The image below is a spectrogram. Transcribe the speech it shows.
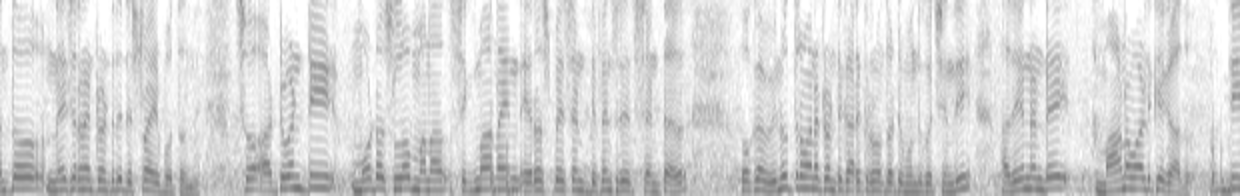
ఎంతో నేచర్ అనేటువంటిది డిస్ట్రాయ్ అయిపోతుంది. సో అటువంటి మోటోస్లో మన Sigma Nine Aerospace and Defence Research Centre ఒక వినూత్నమైనటువంటి కార్యక్రమంతో ముందుకు వచ్చింది అదేంటంటే మానవాళికే కాదు ప్రతి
